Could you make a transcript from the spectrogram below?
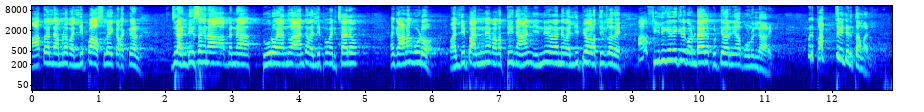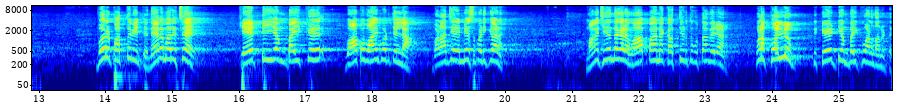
മാത്രമല്ല നമ്മളെ വല്യപ്പ അസുഖമായി കിടക്കുകയാണ്. ഇത് രണ്ട് ദിവസം അങ്ങനെ പിന്നെ ടൂർ പോയാന്ന് എന്റെ വല്യപ്പ മരിച്ചാലോ? അത് കാണാൻ കൂടുമോ വല്യപ്പ എന്നെ വളർത്തി ഞാൻ ഇന്നിനെ തന്നെ വല്യപ്പ വളർത്തിയിട്ടുള്ളത്. ആ ഫീലിങ്ങിലേക്ക് കൊണ്ടായാൽ കുട്ടി പറഞ്ഞ് ഞാൻ പോണില്ല അറിയും ഒരു പത്ത് മിനിറ്റ് എടുത്താൽ മതി. വെറും പത്ത് മിനിറ്റ്. നേരെ മറിച്ച് കെ ടി എം ബൈക്ക് വാപ്പ വാങ്ങിക്കൊടുത്തില്ല. വളാഞ്ചേരി എം എസ് പഠിക്കുകയാണ് മകൻ ചെയ്തെന്താ വാപ്പാനെ കത്തിയെടുത്ത് കുത്താൻ വരികയാണ്. നമ്മളെ കൊല്ലും. കെ ടി എം ബൈക്ക് വേണം തന്നിട്ട്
